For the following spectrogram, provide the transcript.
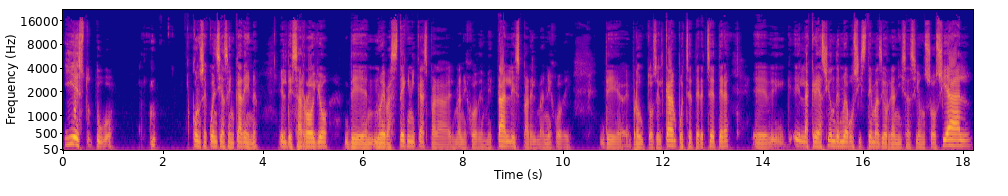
Y esto tuvo consecuencias en cadena, el desarrollo de nuevas técnicas para el manejo de metales, para el manejo de, eh, productos del campo, etcétera, etcétera, eh, la creación de nuevos sistemas de organización social.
